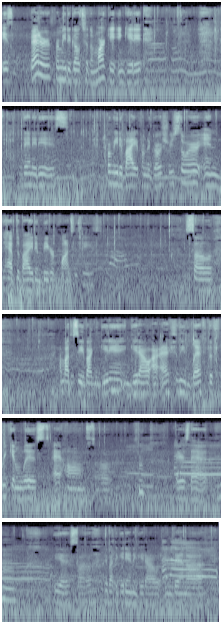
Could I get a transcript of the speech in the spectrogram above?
it's better for me to go to the market and get it than it is for me to buy it from the grocery store and have to buy it in bigger quantities. So I'm about to see if I can get in and get out. I actually left the freaking list at home. So there's that. Yes, so we're about to get in and get out. And then, uh,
